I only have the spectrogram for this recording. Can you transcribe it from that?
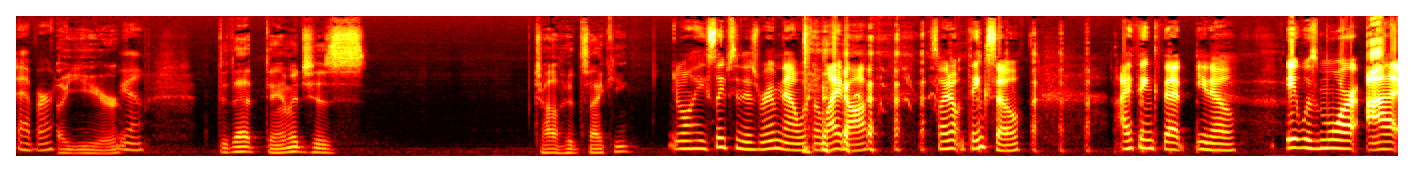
ever. a year. Yeah. Did that damage his childhood psyche? Well, he sleeps in his room now with the light off, so I don't think so. I think that you know, it was more I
